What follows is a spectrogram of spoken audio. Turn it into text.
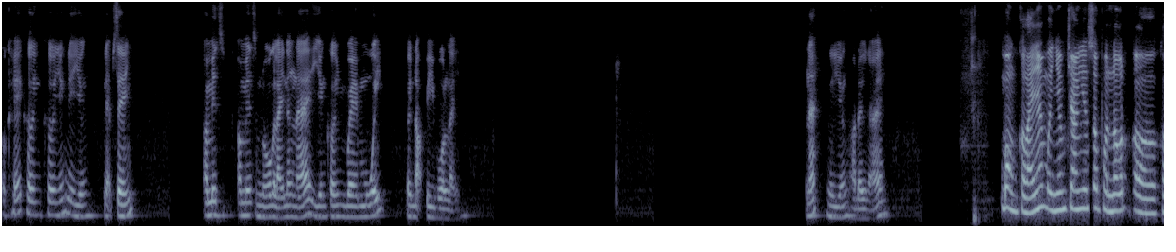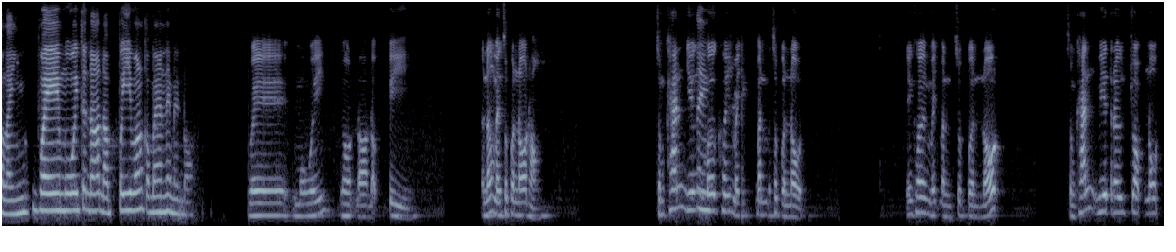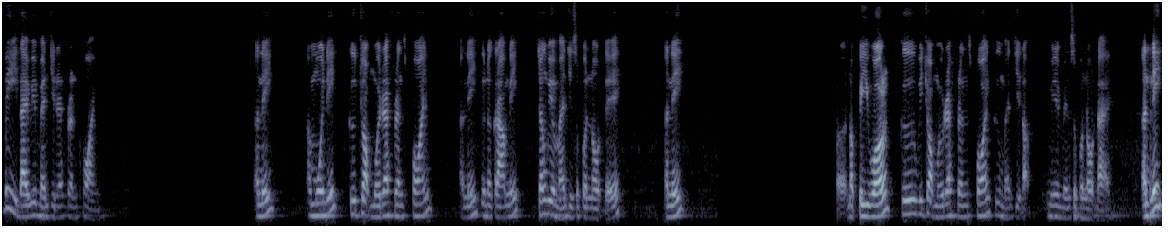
អូខេឃើញឃើញហ្នឹងនេះយើងអ្នកផ្សេងអត់មានអត់មានសំណួរកន្លែងហ្នឹងដែរយើងឃើញ V1 ឃើញ12វ៉ុលហើយណានេះយើងអត់អីណា បងកន្លែងហ្នឹងបើខ្ញុំចង់យក super note អឺកន្លែង V1 ទៅដល់12វ៉ុលក៏បានដែរមែនបង V1 note ដល់12អាហ្នឹងមិនមែន super note ហងសំខាន់យើងមើលឃើញមិនបាន super note យើងឃើញមិនបាន super note សំខាន់វាត្រូវជាប់ note 2ដែលវាមិនមែនជា reference point អានេះអាមួយនេះគឺជាប់មួយ reference point អានេះគឺនៅក្រោមនេះអញ្ចឹងវាមិនមែនជា super node ទេ អានេះ12 volt គឺវាជាប់មួយ reference point គឺមិនមែនជា10មានមិន super node ដែរអានេះ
